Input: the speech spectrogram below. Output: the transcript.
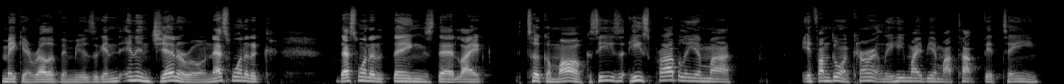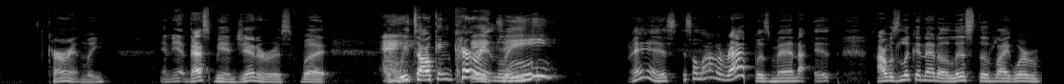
making relevant music and, and in general. And that's one of the that's one of the things that like took him off because he's he's probably in my if I'm doing currently, he might be in my top 15 currently. And yeah, that's being generous, but if we talking currently, 15? Man, it's, it's a lot of rappers, man. I, it, I was looking at a list of like where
